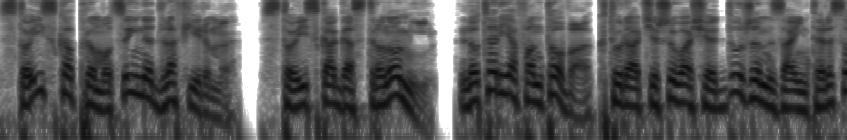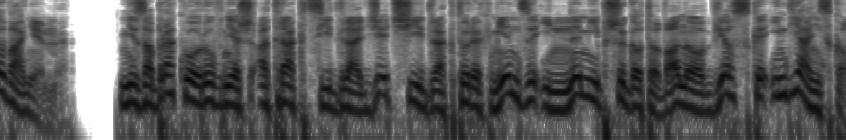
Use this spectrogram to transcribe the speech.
stoiska promocyjne dla firm, stoiska gastronomii, loteria fantowa, która cieszyła się dużym zainteresowaniem. Nie zabrakło również atrakcji dla dzieci, dla których między innymi przygotowano wioskę indiańską.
